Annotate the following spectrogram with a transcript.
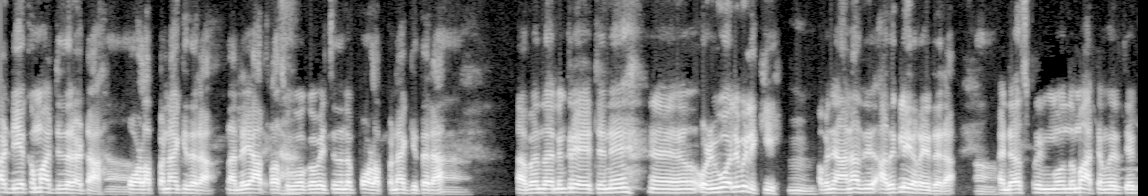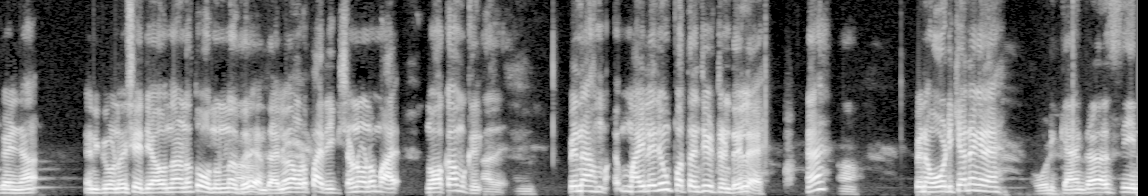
അടിയൊക്കെ മാറ്റി തരാട്ടാ കേട്ടാ പൊളപ്പനാക്കി തരാം. നല്ല യാത്രാ സുഖമൊക്കെ വെച്ച് നല്ല പൊളപ്പനാക്കി തരാ. അപ്പൊ എന്തായാലും ക്രിയേറ്റിന് ഒഴിവുപോലെ വിളിക്കി. അപ്പൊ ഞാൻ അത് അത് ക്ലിയർ ചെയ്ത് തരാം. അതിന്റെ ആ സ്പ്രിങ് ഒന്ന് മാറ്റം വരുത്തി കഴിഞ്ഞാൽ എനിക്ക് തോന്നുന്നു ശരിയാവുന്നാണ് തോന്നുന്നത്. എന്തായാലും നമ്മുടെ പരീക്ഷണമാണ്. നോക്കാം നമുക്ക്. പിന്നെ മൈലേജ് മുപ്പത്തഞ്ച് കിട്ടുന്നുണ്ട് അല്ലേ? ഏഹ്. പിന്നെ ഓടിക്കാൻ എങ്ങനെ ഓടിക്കാനൊക്കെ സീൻ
